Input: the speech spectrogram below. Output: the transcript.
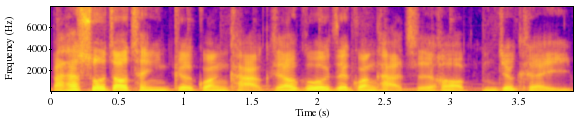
把它塑造成一个关卡，只要过了这个关卡之后，你就可以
